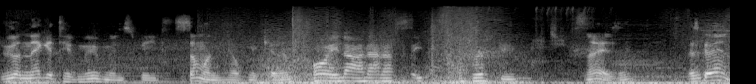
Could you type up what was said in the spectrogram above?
He's got negative movement speed. Someone help me kill him. Oi, nah, nah, nah, that's risky. No, it isn't. Let's go in.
